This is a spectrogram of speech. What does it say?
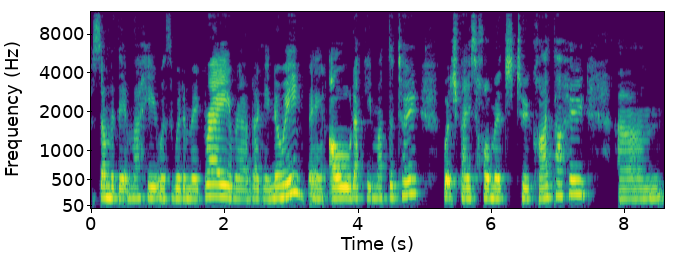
some of their mahi with Wiremu Grey around Ranginui being old Aki Matatu, which pays homage to Kaitahu. Um,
